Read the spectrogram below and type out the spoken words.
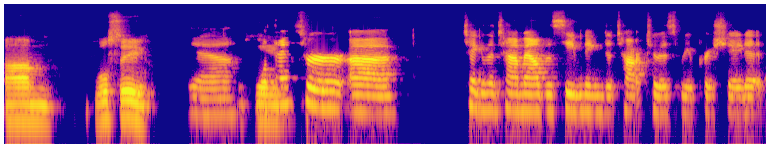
Um, we'll see. Yeah. We'll Well, thanks for uh, taking the time out this evening to talk to us. We appreciate it.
